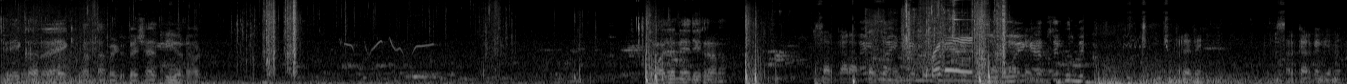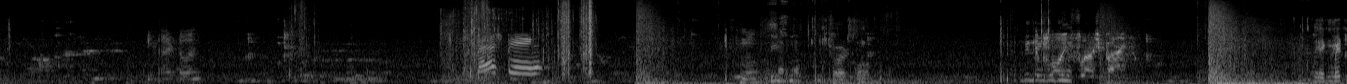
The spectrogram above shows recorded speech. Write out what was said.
फेक कर रहा है एक बंदा मिड पे शायद भी होने वाला वाला नहीं देख रहा ना सरकार आपका भाई गेम है एक चुप रह रे सरकार का गेम है. Flashbang. Smoke. सरकार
